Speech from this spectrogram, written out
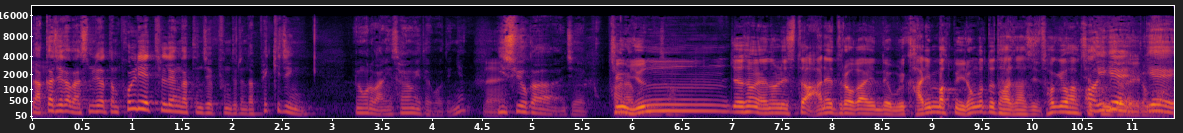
아까 제가 말씀드렸던 폴리에틸렌 같은 제품들은 다 packaging 용으로 많이 사용이 되거든요. 네. 이 수요가 이제 지금 윤재성 애널리스트 안에 들어가 있는데 우리 가림막도 이런 것도 다 사실 석유화학 상황. 어, 제품이잖아요. 이게. 예,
